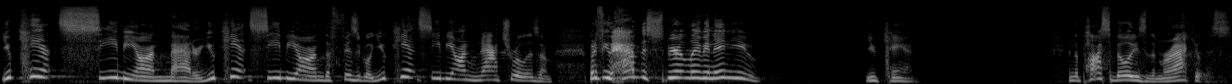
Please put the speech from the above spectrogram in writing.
you can't see beyond matter. You can't see beyond the physical. You can't see beyond naturalism. But if you have the Spirit living in you, you can. And the possibilities of the miraculous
